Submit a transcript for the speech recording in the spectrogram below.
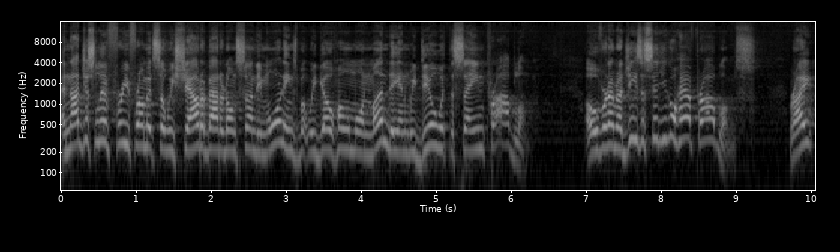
And not just live free from it so we shout about it on Sunday mornings, but we go home on Monday and we deal with the same problem over and over. Now, Jesus said you're going to have problems, right?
